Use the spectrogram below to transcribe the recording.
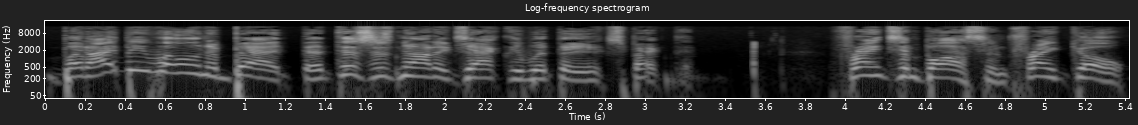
But I'd be willing to bet that this is not exactly what they expected. Frank's in Boston. Frank, go.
